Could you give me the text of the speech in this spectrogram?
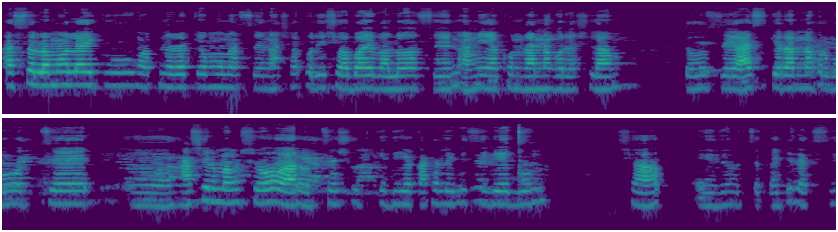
আসসালামু আলাইকুম, আপনারা কেমন আছেন? আশা করি সবাই ভালো আছেন। আমি এখন রান্না করে আসলাম। তো হচ্ছে আজকে রান্না করব হচ্ছে হাঁসের মাংস আর হচ্ছে শুটকি দিয়ে কাঁঠালি বিচি, বেগুন, শাক, এই যে হচ্ছে কেটে রাখছি।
